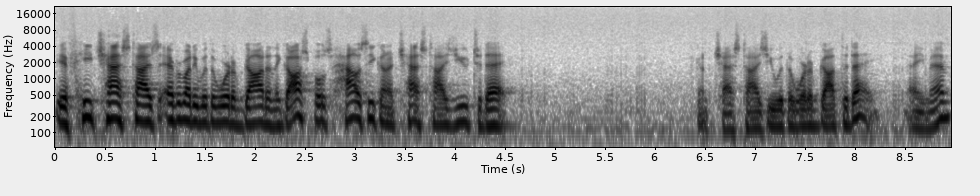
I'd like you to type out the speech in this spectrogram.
if he chastised everybody with the Word of God in the Gospels, how is he going to chastise you today? He's going to chastise you with the Word of God today. Amen.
